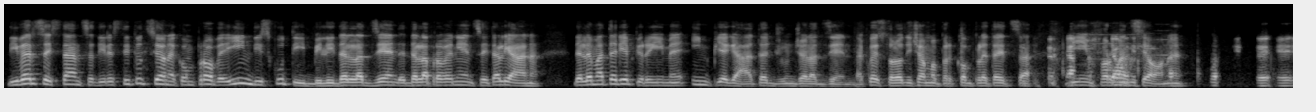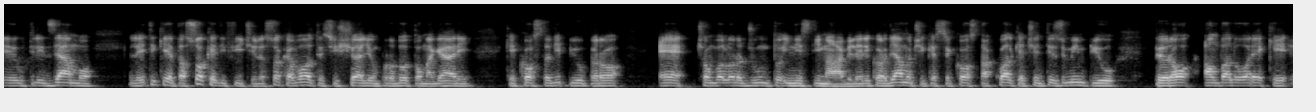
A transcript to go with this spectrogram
diversa istanza di restituzione con prove indiscutibili dell'azienda della provenienza italiana delle materie prime impiegate, aggiunge l'azienda. Questo lo diciamo per completezza di informazione. e, e- utilizziamo l'etichetta. So che è difficile, so che a volte si sceglie un prodotto magari che costa di più, però è, c'è un valore aggiunto inestimabile. Ricordiamoci che se costa qualche centesimo in più, però ha un valore che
